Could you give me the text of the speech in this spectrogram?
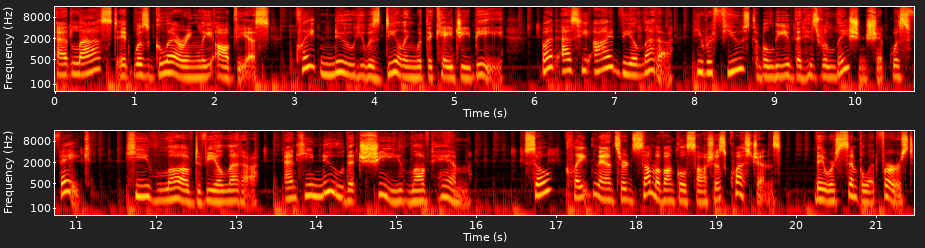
At last, it was glaringly obvious. Clayton knew he was dealing with the KGB, but as he eyed Violetta, he refused to believe that his relationship was fake. He loved Violetta, and he knew that she loved him. So Clayton answered some of Uncle Sasha's questions. They were simple at first,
